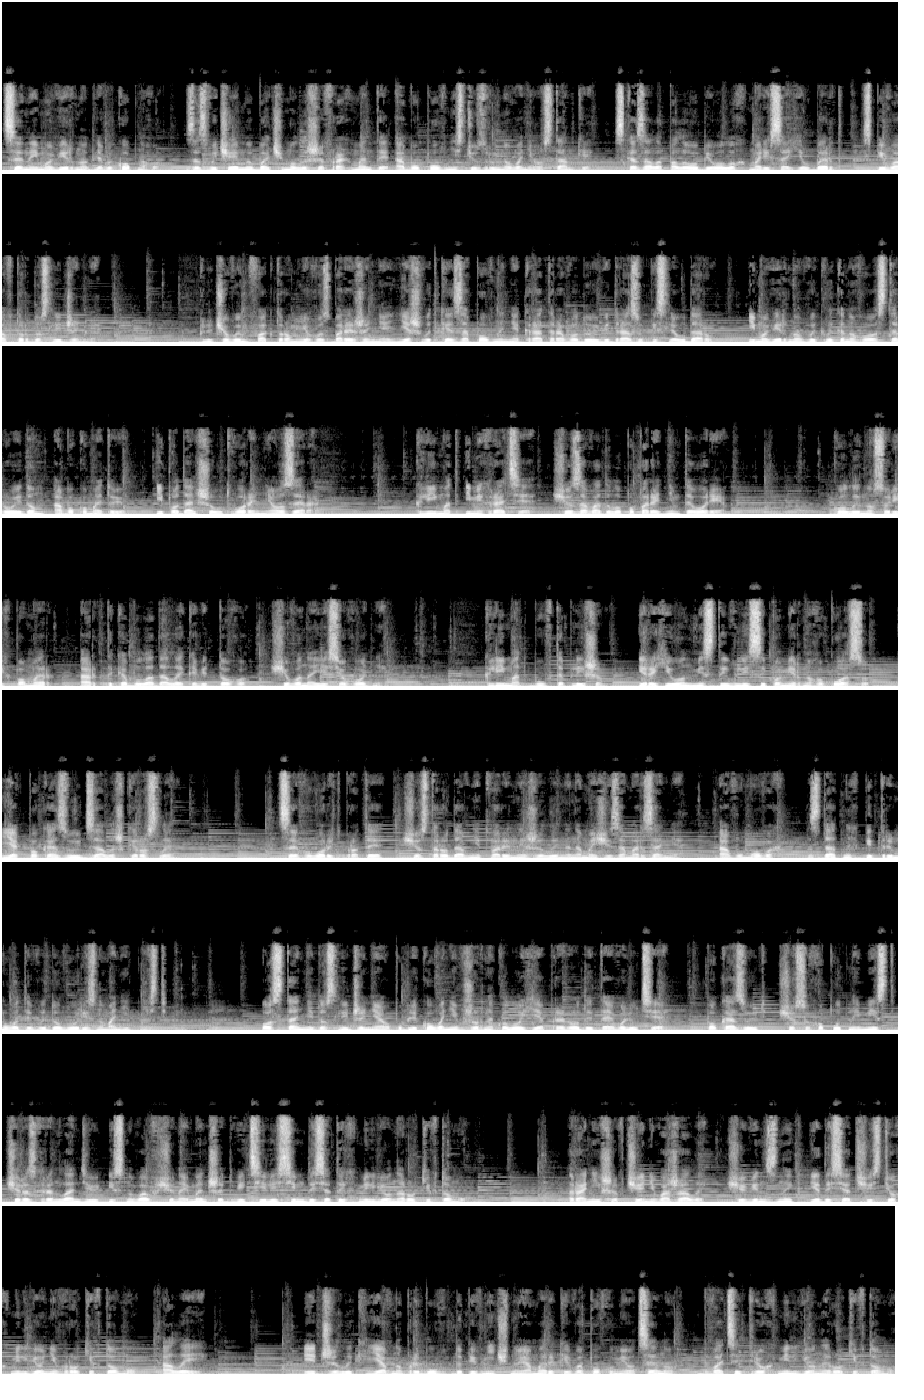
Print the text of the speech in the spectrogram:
Це неймовірно для викопного. Зазвичай ми бачимо лише фрагменти або повністю зруйновані останки, сказала палеобіолог Маріса Гілберт, співавтор дослідження. Ключовим фактором його збереження є швидке заповнення кратера водою відразу після удару, ймовірно викликаного астероїдом або кометою, і подальше утворення озера. Клімат і міграція, що завадило попереднім теоріям. Коли носоріг помер, Арктика була далека від того, що вона є сьогодні. Клімат був теплішим, і регіон містив ліси помірного поясу, як показують залишки рослин. Це говорить про те, що стародавні тварини жили не на межі замерзання, а в умовах, здатних підтримувати видову різноманітність. Останні дослідження, опубліковані в журнакологія природи та еволюція, показують, що сухопутний міст через Гренландію існував щонайменше 2,7 мільйона років тому. Раніше вчені вважали, що він зник 56 мільйонів років тому, але й і джилик явно прибув до Північної Америки в епоху Міоцену 23 мільйони років тому.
